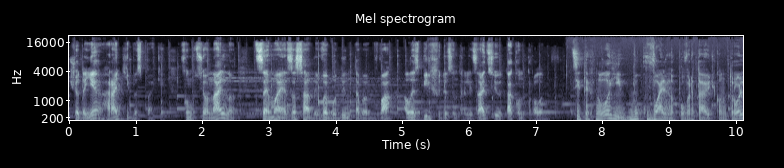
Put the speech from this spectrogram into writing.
що дає гарантії безпеки. Функціонально це має засади Web 1 та Web 2, але з більшою децентралізацією та контролем. Ці технології буквально повертають контроль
